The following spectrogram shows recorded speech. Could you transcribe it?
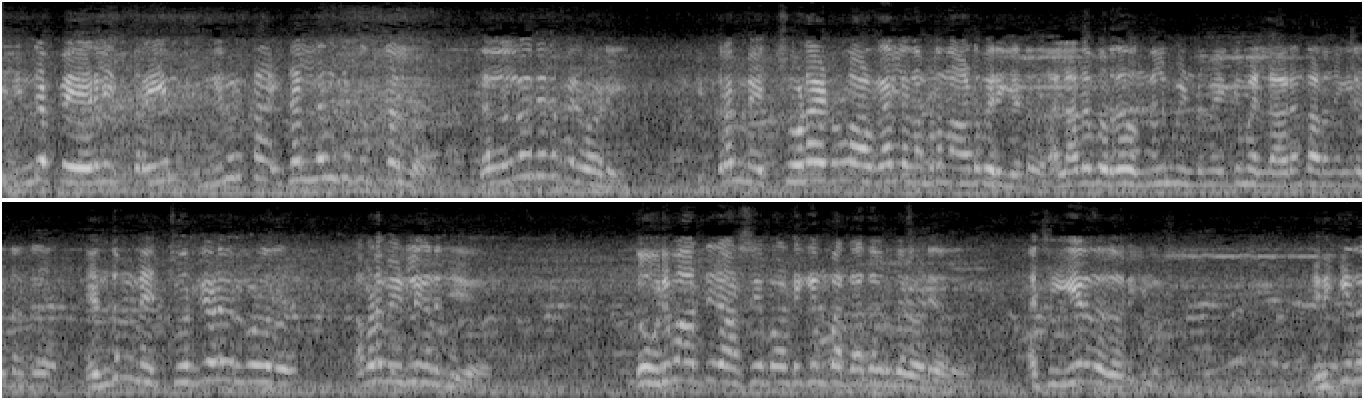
ഇതിന്റെ പേരിൽ ഇത്രയും ഇങ്ങനൊരു ക- ഇതെല്ലാം ഇതിന്റെ ഇതല്ലല്ലോ ഇതിന്റെ പരിപാടി. ഇത്ര മെച്ചൂർഡ് ആയിട്ടുള്ള ആൾക്കാരല്ലേ നമ്മുടെ നാട് ഭരിക്കേണ്ടത്. അല്ലാതെ വെറുതെ ഒന്നിലും വീണ്ടും വയ്ക്കും എല്ലാവരും തടഞ്ഞെങ്കിലും ഇട്ടിട്ട് എന്തും മെച്ചൂരിറ്റിയാണ് ഇവർക്കുള്ളത്. നമ്മുടെ വീട്ടിൽ ഇങ്ങനെ ചെയ്യുമോ ഇത് ഒരു പാർട്ടി രാഷ്ട്രീയ പാർട്ടിക്കും പറ്റാത്ത ഒരു പരിപാടി അത് അത് ഒരിക്കലും. എനിക്കിത്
